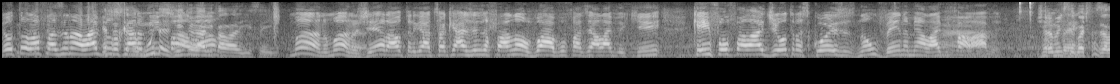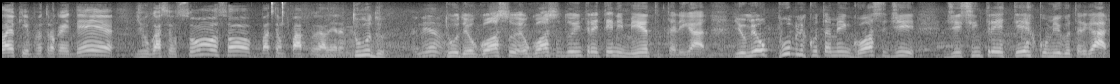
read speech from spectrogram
eu tô lá fazendo a live É e os caras muita me gente já vi falam. falar isso aí. Mano, mano, geral, tá ligado? Só que às vezes eu falo, não, vá, vou fazer a live aqui. Quem for falar de outras coisas, não vem na minha live Ah. falar, velho. Geralmente você gosta de fazer live o quê? Pra trocar ideia, divulgar seu som ou só bater um papo com a galera mesmo? Tudo. É mesmo? Tudo, eu gosto, eu gosto do entretenimento, tá ligado? E o meu público também gosta de, de se entreter comigo, tá ligado?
